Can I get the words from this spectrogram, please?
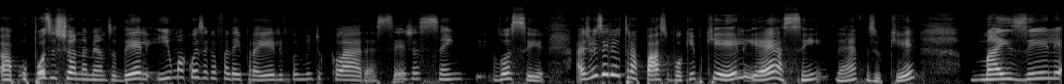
a- o posicionamento dele. E uma coisa que eu falei para ele foi muito clara: seja sempre você. Às vezes ele ultrapassa um pouquinho, porque ele é assim, né? Fazer o quê? Mas ele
